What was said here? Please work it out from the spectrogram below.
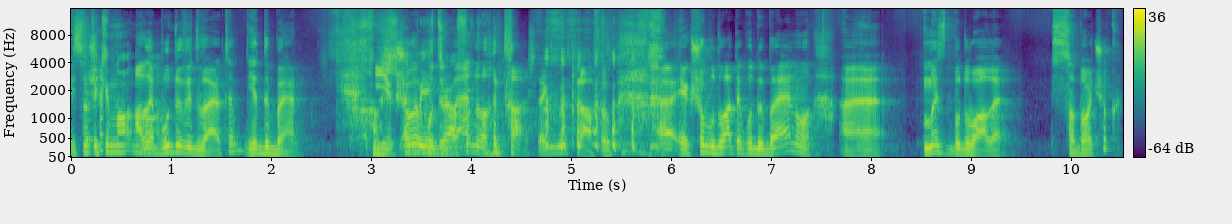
Все-таки но- але буду відвертим, є ДБН. І якщо як ви по. ДБНу, так, би трафив. Е, Якщо будувати по ДБНу, е, ми збудували садочок.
